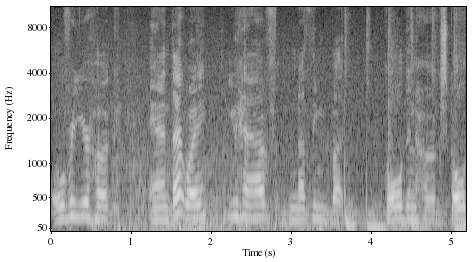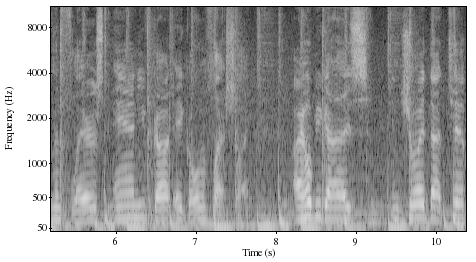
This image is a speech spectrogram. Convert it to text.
over your hook, and that way you have nothing but golden hooks, golden flares, and you've got a golden flashlight. I hope you guys enjoyed that tip.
